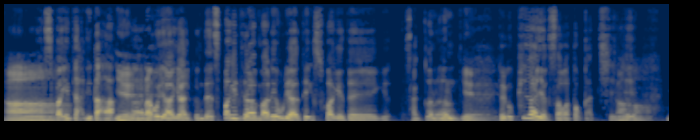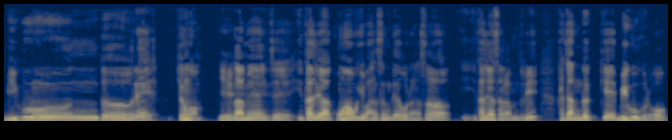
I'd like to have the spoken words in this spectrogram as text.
아. 스파게티 아니다. 예. 라고 이야기할 건데 스파게티란 음. 말이 우리한테 익숙하게 된 사건은 예. 결국 피자 역사와 똑같이 아하. 미군들의 경험. 예. 그다음에 이제 이탈리아 공화국이 완성되고 나서 이탈리아 사람들이 가장 늦게 미국으로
